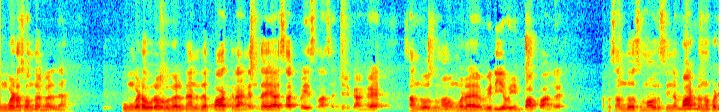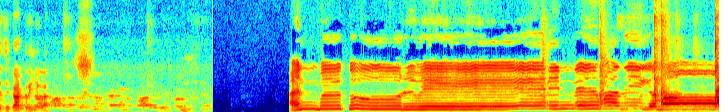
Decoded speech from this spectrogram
உங்களோட சொந்தங்கள் தான். உங்களோட உறவுகள் தான் இதை பார்க்குறாங்க இந்த சர்ப்ரைஸ்லாம் செஞ்சுருக்காங்க. சந்தோஷமா உங்களோட வீடியோவையும் பார்ப்பாங்க. அப்போ சந்தோஷமா ஒரு சின்ன பாட்டு ஒன்று படிச்சு காட்டுறீங்களா? அன்பு கூறுவேன் இன்னும் அதிகமாய்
